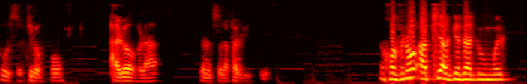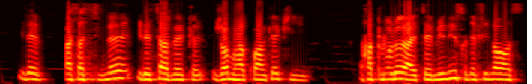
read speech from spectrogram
pour ceux qui le font, alors là, ce ne sera pas justice. revenons à Pierre Guédadoumoué. Il est assassiné, il était avec Jean Mouakouanké qui, rappelons-le, a été ministre des Finances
